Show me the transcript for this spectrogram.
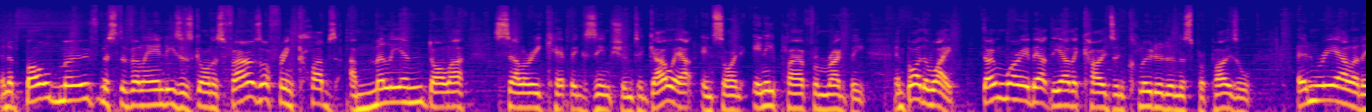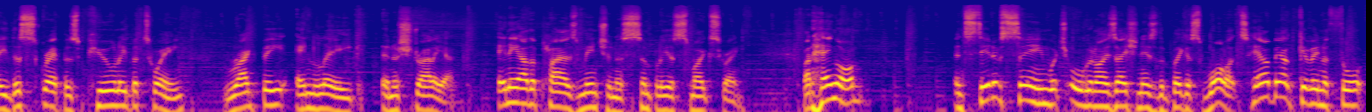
In a bold move, Mr. V'landys has gone as far as offering clubs a million dollar salary cap exemption to go out and sign any player from rugby. And by the way, don't worry about the other codes included in this proposal. In reality, this scrap is purely between rugby and league in Australia. Any other players mentioned is simply a smokescreen. But hang on, Instead of seeing which organisation has the biggest wallets, how about giving a thought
